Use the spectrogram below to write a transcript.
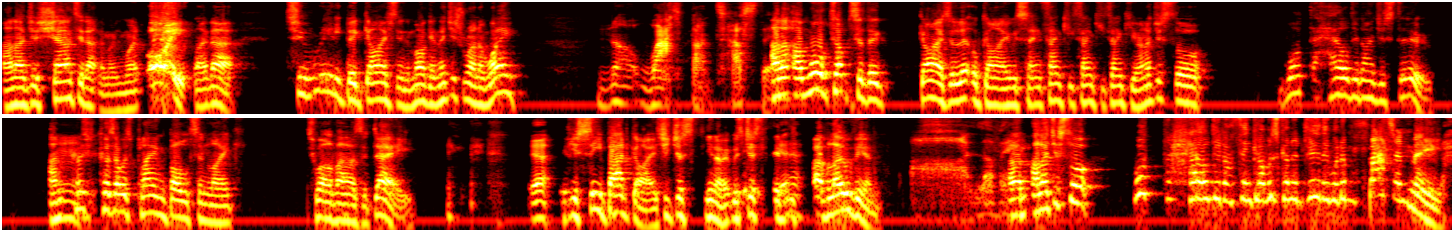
and I just shouted at them and went, "Oi!" like that two really big guys in the mug, and they just ran away. No, that's fantastic. And I, I, walked up to the guys, a little guy who was saying, Thank you, thank you, thank you. And I just thought, What the hell did I just do? And because mm. I was playing Boulton like 12 hours a day, yeah. If you see bad guys, you just, you know, it was just it yeah. was Pavlovian. Oh, I love it. Um, and I just thought, what the hell did I think I was going to do? They would have battered me.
